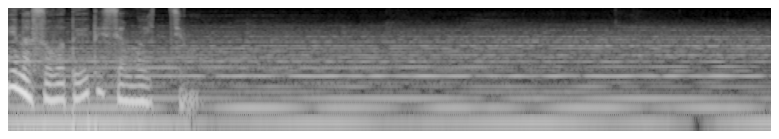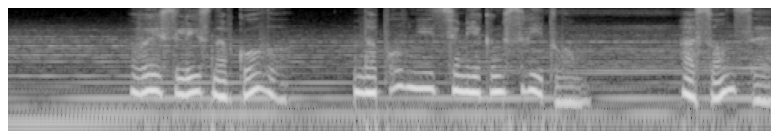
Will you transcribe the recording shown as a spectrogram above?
і насолодитися миттю. Весь ліс навколо наповнюється м'яким світлом, а сонце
